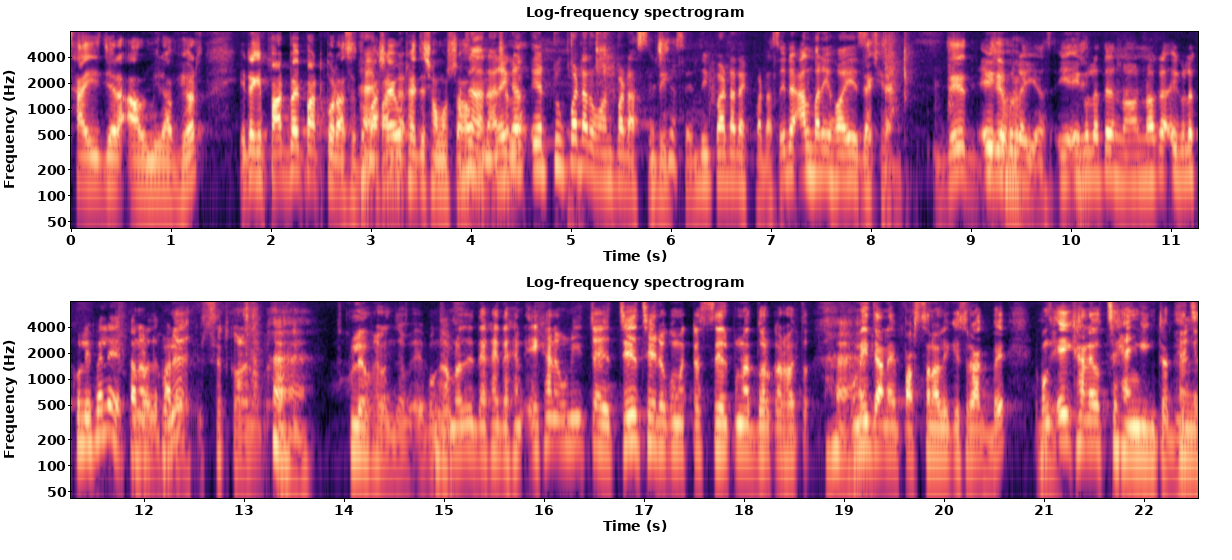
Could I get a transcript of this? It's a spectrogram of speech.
সাইজের আলমিরা ভিউয়ার্স এটাকে পার্ট বাই পার্ট করা আছে তো হ্যাঁ, বাসায় উঠাইতে সমস্যা হবে না এটা এর টু পার্ট আর ওয়ান পার্ট আছে ঠিক আছে? দুই পার্ট আর এক পার্ট আছে। এটা আলমারি হয় দেখেন এগুলাই আছে। এগুলাতে এগুলো খুলে ফেলে তারপরে সেট করা যাবে। হ্যাঁ হ্যাঁ। খুলে ফেলা যাবে। এবং আমরা যদি দেখাই দেখেন এখানে উনি চেয়েছে এরকম একটা সেলফ ওনার দরকার হয়তো। হ্যাঁ, উনি জানে পার্সোনালি কিছু রাখবে। এবং এইখানে হচ্ছে হ্যাঙ্গিংটা দিয়েছে।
